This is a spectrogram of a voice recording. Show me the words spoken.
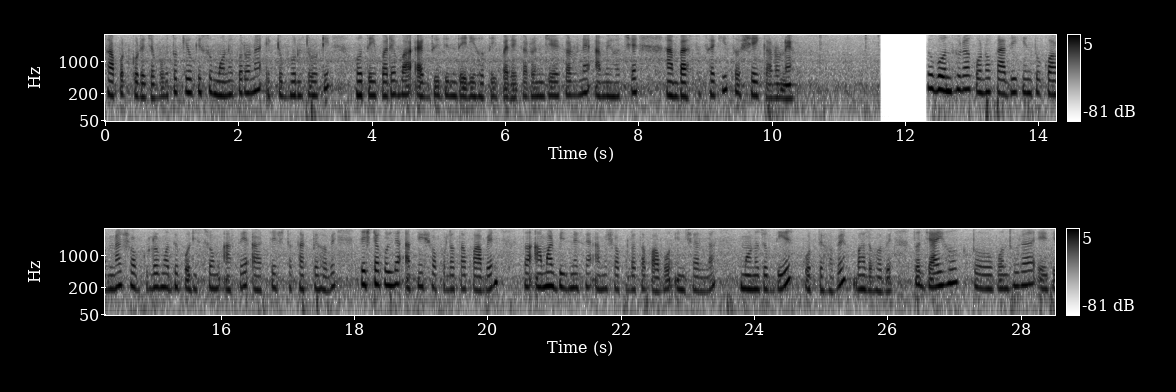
সাপোর্ট করে যাব। তো কেউ কিছু মনে করো না, একটু ভুল ত্রুটি হতেই পারে বা এক দুই দিন দেরি হতেই পারে। কারণ যে কারণে আমি হচ্ছে ব্যস্ত থাকি তো সেই কারণে। তো বন্ধুরা, কোনো কাজই কিন্তু কম না, সবগুলোর মধ্যে পরিশ্রম আছে আর চেষ্টা থাকতে হবে। চেষ্টা করলে আপনি সফলতা পাবেন। তো আমার বিজনেসে আমি সফলতা পাবো ইনশাল্লাহ। মনোযোগ দিয়ে করতে হবে ভালোভাবে। তো যাই হোক, তো বন্ধুরা, এই যে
